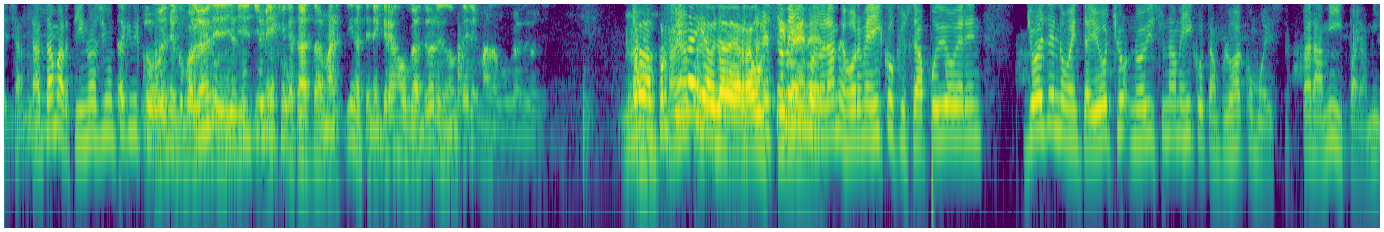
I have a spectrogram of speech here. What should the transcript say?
O sea, Tata mm. Martino ha sido un técnico. El único problema de, de, México que Tata Martino tiene tres jugadores, no tiene malos jugadores. No, ¿por qué nadie habla de Raúl esta, Jiménez? México no es la mejor México que usted ha podido ver en, yo desde el 98 no he visto una México tan floja como esta. Para mí, para mí.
